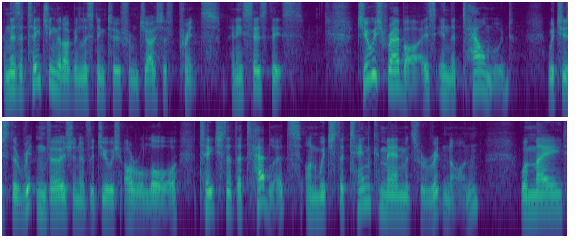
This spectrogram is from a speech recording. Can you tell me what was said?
And there's a teaching that I've been listening to from Joseph Prince, and he says this Jewish rabbis in the Talmud, which is the written version of the Jewish oral law, teach that the tablets on which the Ten Commandments were written on were made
